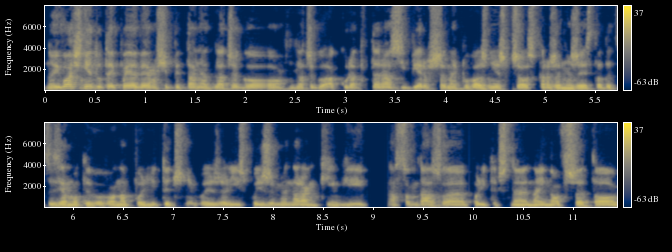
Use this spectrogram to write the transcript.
No i właśnie tutaj pojawiają się pytania, dlaczego, dlaczego akurat teraz i pierwsze, najpoważniejsze oskarżenie, że jest to decyzja motywowana politycznie, bo jeżeli spojrzymy na rankingi, na sondaże polityczne najnowsze, to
